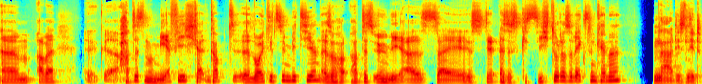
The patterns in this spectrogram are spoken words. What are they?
Ähm, aber äh, hat es nur mehr Fähigkeiten gehabt, äh, Leute zu imitieren? Also hat es irgendwie als, als das Gesicht oder so wechseln können? Na, das nicht.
